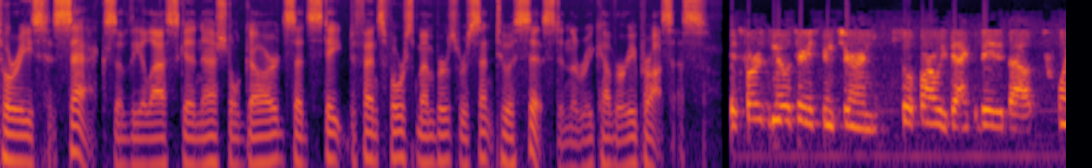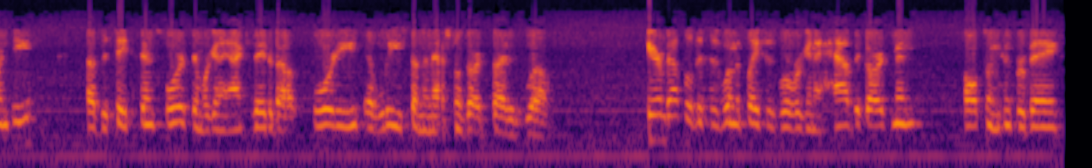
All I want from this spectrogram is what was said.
Torrence Saxe of the Alaska National Guard said state defense force members were sent to assist in the recovery process. As far as the military is concerned, so far we've activated about 20 of the state defense force, and we're going to activate about 40 at least on the National Guard side as well. Here in Bethel, this is one of the places where we're going to have the guardsmen, also in Hooper Bay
